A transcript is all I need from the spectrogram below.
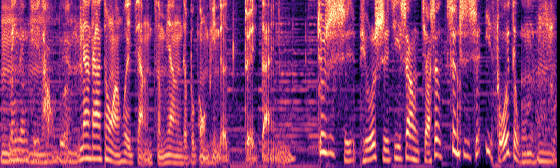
没人可以讨论。那他通常会讲怎么样的不公平的对待呢？就是实，比如实际上，假设甚至是一所谓的我们所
